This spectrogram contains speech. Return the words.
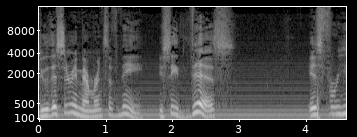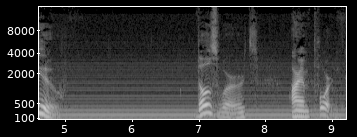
Do this in remembrance of me. You see, this is for you. Those words are important.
